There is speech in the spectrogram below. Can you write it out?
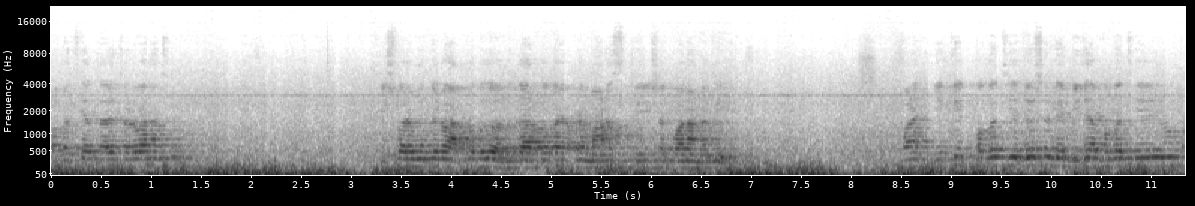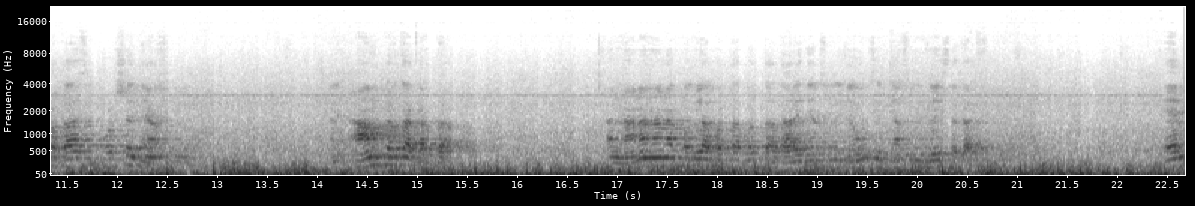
પગથિયા તારે ચડવાના છે? ઈશ્વરે મૂકેલો આટલો બધો અંકાર તો કાંઈ આપણે માણસ કરી શકવાના નથી. પણ એક એક પગથિયે જશે ને બીજા પગથિયેનો પ્રકાશ પડશે ત્યાં અને આમ કરતાં કરતાં, આ નાના નાના પગલાં ભરતા ભરતા તારે જ્યાં સુધી જવું છે ત્યાં સુધી જઈ શકાય. એમ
